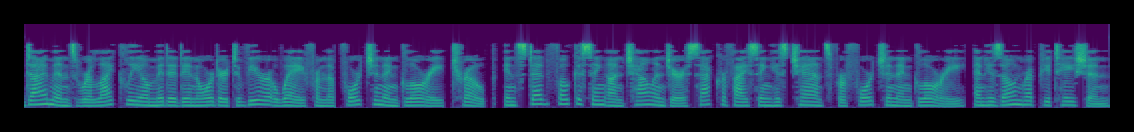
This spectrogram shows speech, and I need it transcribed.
diamonds were likely omitted in order to veer away from the fortune and glory trope, instead focusing on Challenger sacrificing his chance for fortune and glory, and his own reputation,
